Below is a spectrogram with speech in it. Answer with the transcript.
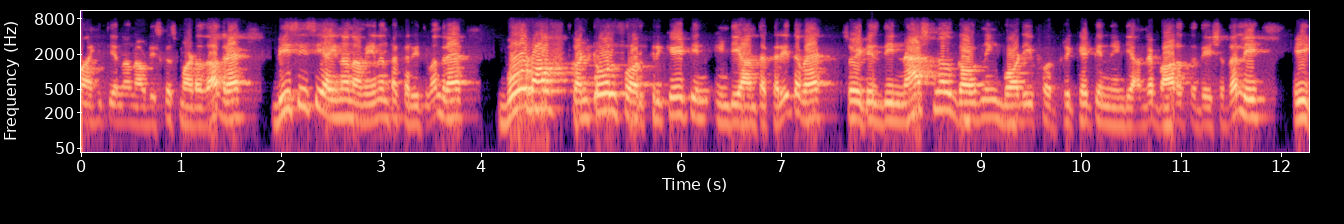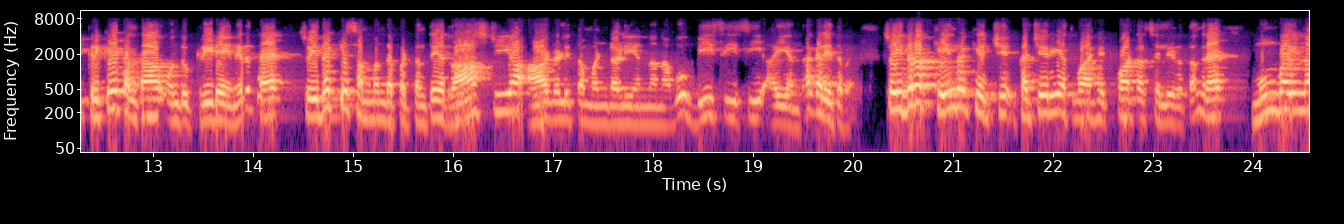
ಮಾಹಿತಿಯನ್ನ ನಾವು ಡಿಸ್ಕಸ್ ಮಾಡೋದಾದ್ರೆ ಬಿಸಿಸಿಐ ನ ನಾವೇನಂತ ಕರಿತೀವಿ ಅಂದ್ರೆ board of control for cricket in India ಅಂತ ಕರೀತವೆ. So it is the national governing body for cricket in India ಅಂದ್ರೆ ಭಾರತ ದೇಶದಲ್ಲಿ ಈ ಕ್ರಿಕೆಟ್ ಅಂತ ಒಂದು ಕ್ರೀಡೆ ಏನಿರುತ್ತೆ. ಸೊ ಇದಕ್ಕೆ ಸಂಬಂಧಪಟ್ಟಂತೆ ರಾಷ್ಟ್ರೀಯ ಆಡಳಿತ ಮಂಡಳಿಯನ್ನ ನಾವು ಬಿಸಿಸಿಐ ಅಂತ ಕರಿತೇವೆ. ಸೊ ಇದರ ಕೇಂದ್ರ ಕಚೇರಿ ಅಥವಾ ಹೆಡ್ ಕ್ವಾರ್ಟರ್ಸ್ ಎಲ್ಲಿರುತ್ತೆ ಅಂದ್ರೆ ಮುಂಬೈನ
